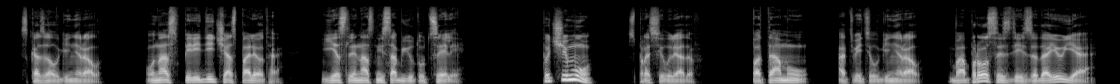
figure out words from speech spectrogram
— сказал генерал, у нас впереди час полета, если нас не собьют у цели». «Почему?» — спросил Рядов. «Потому», — ответил генерал. «Вопросы здесь задаю я.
